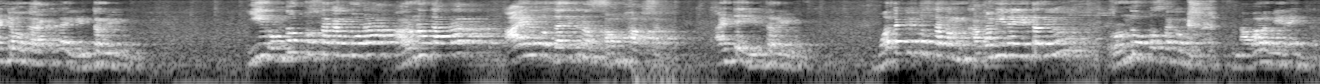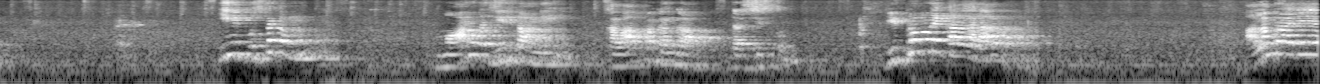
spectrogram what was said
అంటే ఒక రకంగా ఇంటర్వ్యూ ఈ రెండో పుస్తకం కూడా అరుణతార ఆయనతో జరిపిన సంభాషణ అంటే ఇంటర్వ్యూ మొదటి పుస్తకం కథ మీద ఇంటర్వ్యూ రెండో పుస్తకం నవల మీద ఇంటర్వ్యూ ఈ పుస్తకం మానవ జీవితాన్ని కళాత్మకంగా దర్శిస్తుంది. విప్లవమే కాదు కదా. అలం రాజయ్య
